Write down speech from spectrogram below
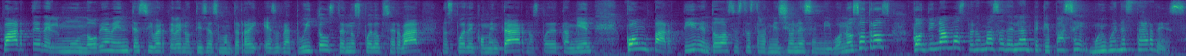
parte del mundo. Obviamente, Ciber TV Noticias Monterrey es gratuito. Usted nos puede observar, nos puede comentar, nos puede también compartir en todas estas transmisiones en vivo. Nosotros continuamos, pero más adelante. Que pase muy buenas tardes.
